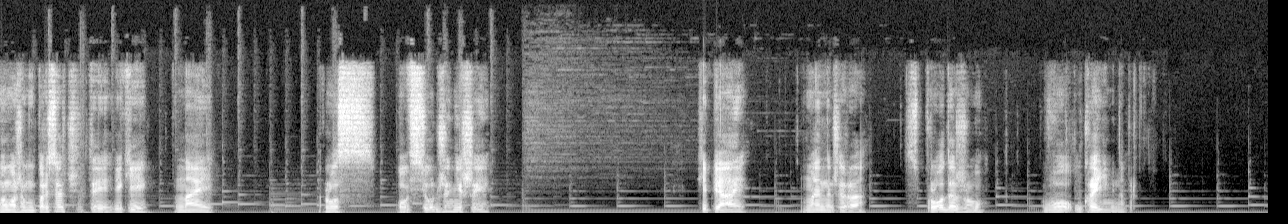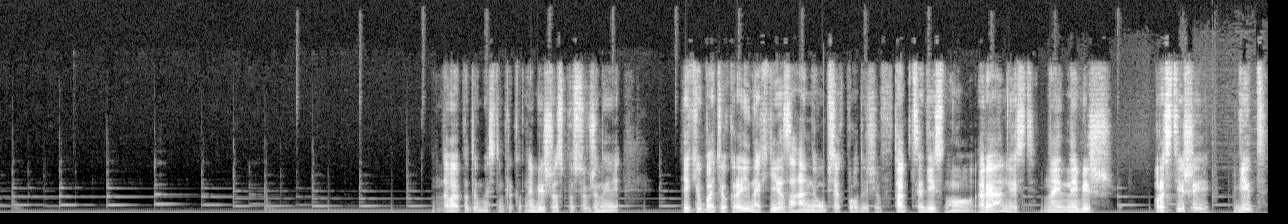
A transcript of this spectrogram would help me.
ми можемо пересерчити, який найрозповсюдженіший KPI менеджера з продажу в Україні, наприклад. Давай подивимось, наприклад, найбільш розповсюджений, як і в багатьох країнах, є загальний обсяг продажів. Так, це дійсно реальність, най- найбільш простіший від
